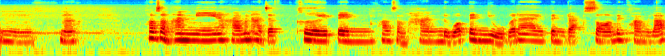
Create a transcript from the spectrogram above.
อืมนะ ความสัมพันธ์นี้นะคะมันอาจจะเคยเป็นความสัมพันธ์หรือว่าเป็นอยู่ก็ได้ เป็นรักซ้อนเป็นความลับ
